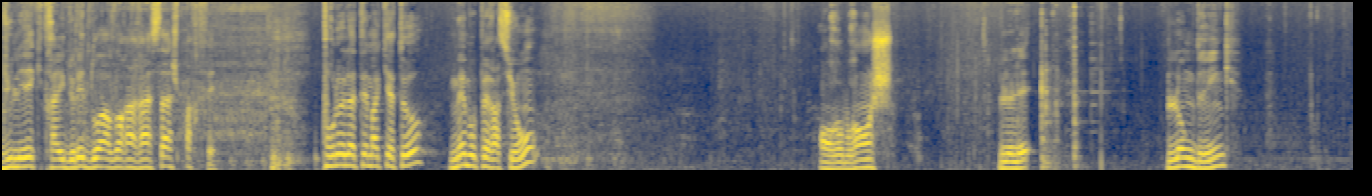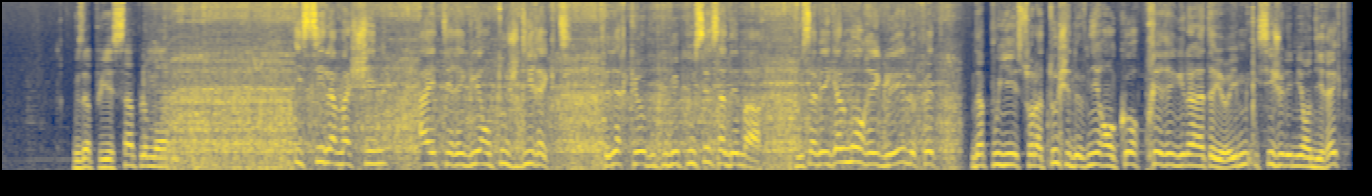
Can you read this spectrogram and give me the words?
du lait, qui travaille avec de lait, doit avoir un rinçage parfait. Pour le latte macchiato, même opération. On rebranche le lait. Long drink. Vous appuyez simplement Ici, la machine a été réglée en touche directe. C'est-à-dire que vous pouvez pousser, ça démarre. Vous savez également régler le fait d'appuyer sur la touche et de venir encore pré-régler à l'intérieur. Ici, je l'ai mis en direct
